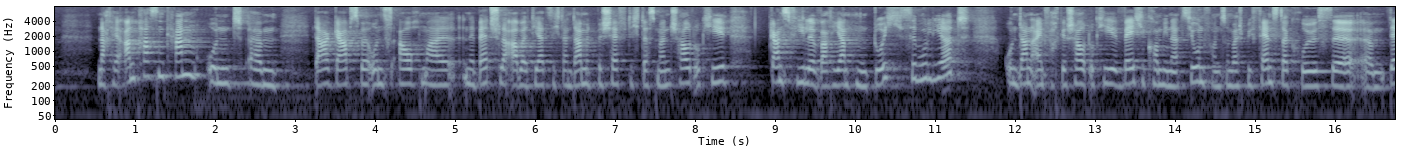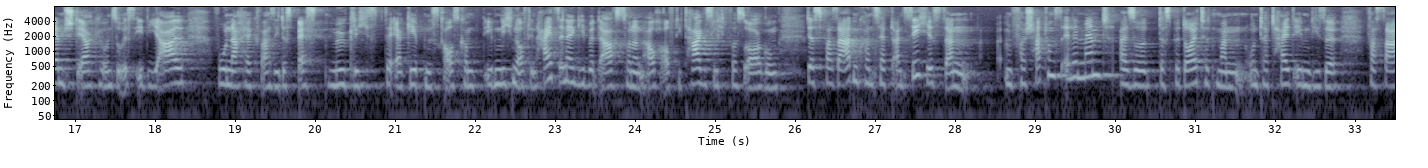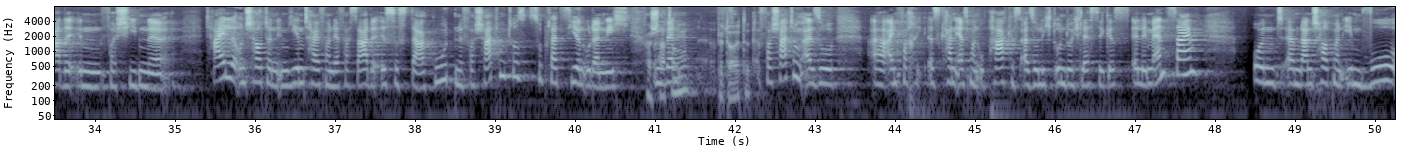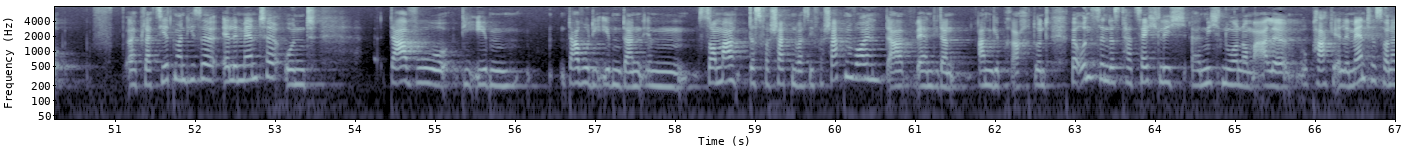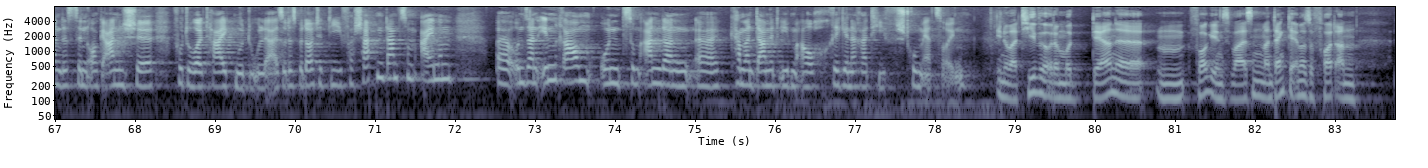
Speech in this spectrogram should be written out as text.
nachher anpassen kann. Und ähm, da gab es bei uns auch mal eine Bachelorarbeit, die hat sich dann damit beschäftigt, dass man schaut, okay, ganz viele Varianten durchsimuliert und dann einfach geschaut, okay, welche Kombination von zum Beispiel Fenstergröße, ähm, Dämmstärke und so ist ideal, wo nachher quasi das bestmöglichste Ergebnis rauskommt. Eben nicht nur auf den Heizenergiebedarf, sondern auch auf die Tageslichtversorgung. Das Fassadenkonzept an sich ist dann ein Verschattungselement. Also das bedeutet, man unterteilt eben diese Fassade in verschiedene Teile und schaut dann in jeden Teil von der Fassade, ist es da gut, eine Verschattung zu, zu platzieren oder nicht. Verschattung bedeutet? Verschattung, also äh, einfach, es kann erstmal ein opakes, also lichtundurchlässiges Element sein. Und ähm, dann schaut man eben, wo äh, platziert man diese Elemente und da, wo die eben da, wo die eben dann im Sommer das verschatten, was sie verschatten wollen, da werden die dann angebracht. Und bei uns sind es tatsächlich äh, nicht nur normale opake Elemente, sondern das sind organische Photovoltaikmodule. Also das bedeutet, die verschatten dann zum einen äh, unseren Innenraum und zum anderen äh, kann man damit eben auch regenerativ Strom erzeugen. Innovative oder moderne mh, hm, Vorgehensweisen, man denkt ja immer sofort an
